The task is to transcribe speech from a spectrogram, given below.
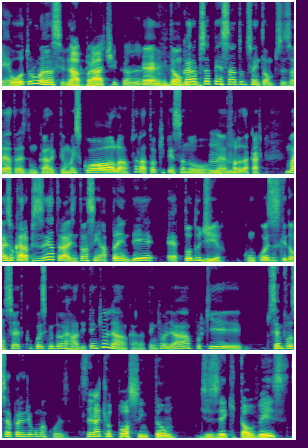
É outro lance, velho. Na prática, né? É, então o cara precisa pensar tudo isso aí. Então, precisa ir atrás de um cara que tem uma escola. Sei lá, tô aqui pensando né, Uhum. fora da caixa. Mas o cara precisa ir atrás. Então, assim, aprender é todo dia. Com coisas que dão certo e com coisas que dão errado. E tem que olhar, cara. Tem que olhar porque sempre você aprende alguma coisa. Será que eu posso, então, dizer que talvez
